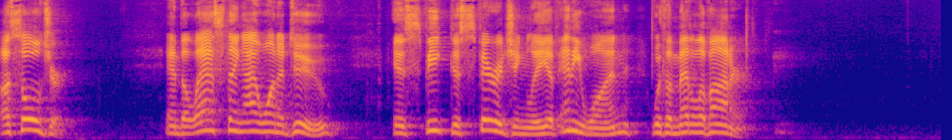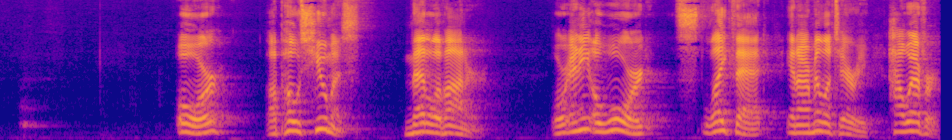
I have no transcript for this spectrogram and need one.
A soldier. And the last thing I want to do is speak disparagingly of anyone with a Medal of Honor. Or a posthumous Medal of Honor or any award like that in our military. However,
